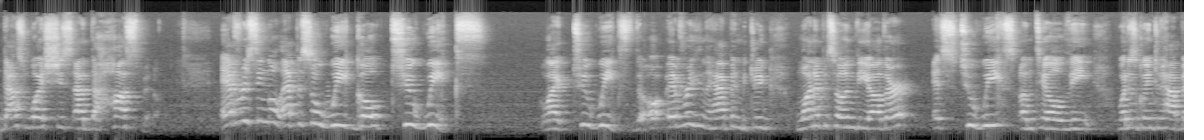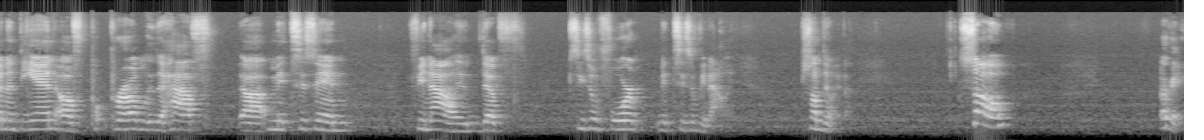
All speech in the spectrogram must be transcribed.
that's why she's at the hospital. Every single episode we go two weeks. Like two weeks. The, everything that happened between one episode and the other it's two weeks until the what is going to happen at the end of probably the half uh, mid-season finale the season four mid-season finale. Something like that. So okay.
